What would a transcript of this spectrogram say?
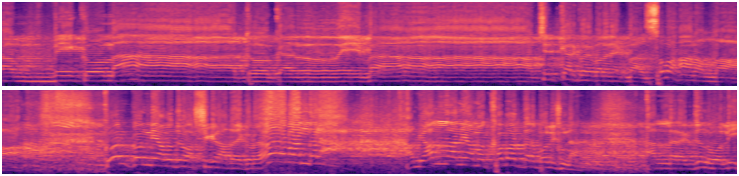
রব্বিকুমা তুকাল্লিবান চিৎকার করে বলেন একবার, সুবহানাল্লাহ। কোন কোন নিয়ে আমাদের অস্বীকার আদায় করবে? বান্দারা, আমি আল্লাহ নিয়ে আমার খবরদার বলিস না। আল্লাহর একজন বলি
